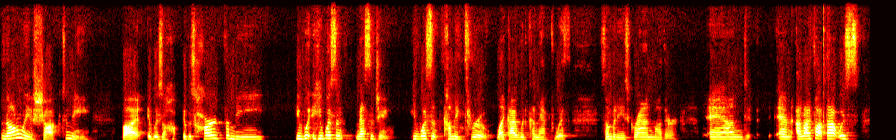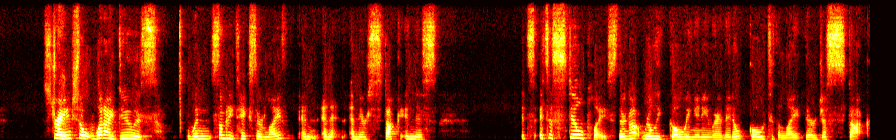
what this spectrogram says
not only a shock to me, but it was a it was hard for me. He he wasn't messaging. He wasn't coming through like I would connect with somebody's grandmother, and and and I thought that was strange. So what I do is when somebody takes their life and and and they're stuck in this it's it's a still place. They're not really going anywhere. They don't go to the light. They're just stuck.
